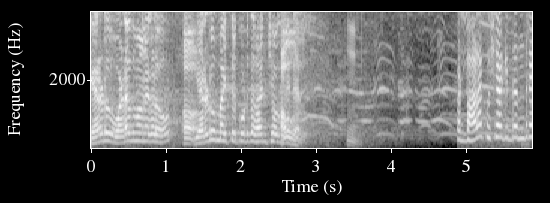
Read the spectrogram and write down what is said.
ಎರಡು ಒಡೆದ ಮನೆಗಳು ಎರಡು ಎರಡೂ ಮೈತ್ರಿಕೂಟದಲ್ಲಿ ಹಂಚಿ ಹೋಗಿದೆ ಹೌದು. ಬಟ್ ಬಹಳ ಖುಷಿಯಾಗಿದ್ದಂದ್ರೆ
